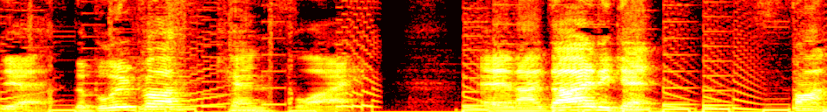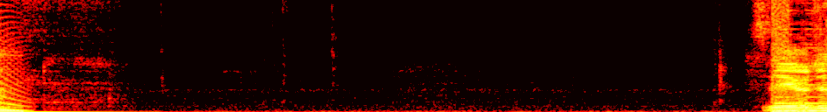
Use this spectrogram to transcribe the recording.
yeah, the blooper can fly. And I died again. Fun. So you'll just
